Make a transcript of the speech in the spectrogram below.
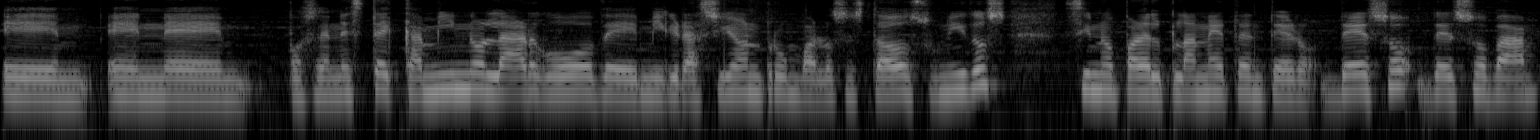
em, en, pues en este camino largo de migración rumbo a los Estados Unidos, sino para el planeta entero. De eso, de eso va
